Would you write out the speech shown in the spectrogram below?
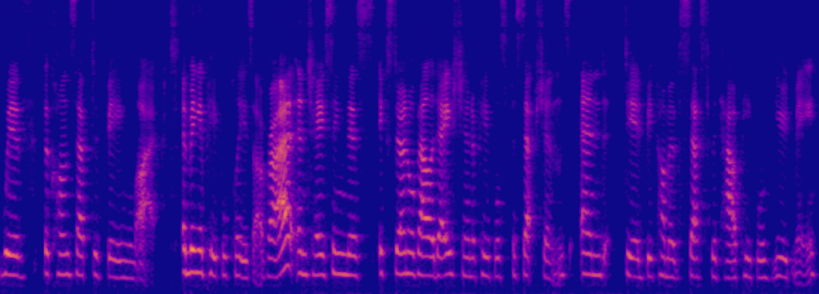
with the concept of being liked and being a people pleaser, right? And chasing this external validation of people's perceptions and did become obsessed with how people viewed me.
